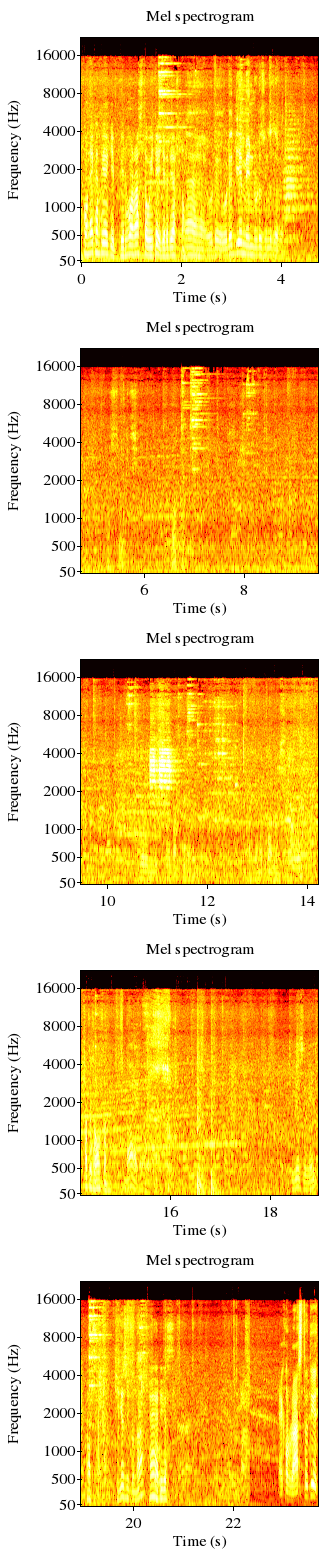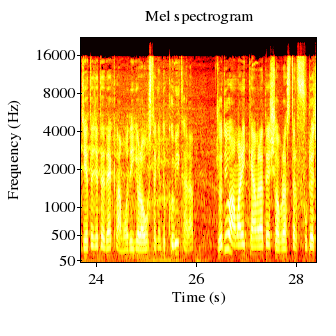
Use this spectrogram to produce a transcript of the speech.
এখন এখান থেকে কি বের হওয়ার রাস্তা ওইটাই যেটা দিয়ে আসলাম? হ্যাঁ হ্যাঁ ওটাই ওটা দিয়ে মেন রোডে চলে যাবেন। বুঝতে পারছি। ওকে। আচ্ছা সমস্যা নেই। না ঠিক আছে ভাই। আচ্ছা। ঠিক আছে তো না? হ্যাঁ হ্যাঁ ঠিক আছে। এখন রাস্তা দিয়ে যেতে যেতে দেখলাম ওদিকের অবস্থা কিন্তু খুবই খারাপ। যদিও আমার এই ক্যামেরাতে সব রাস্তার ফুটেজ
